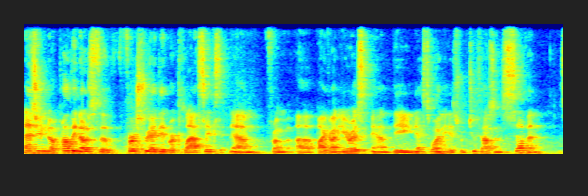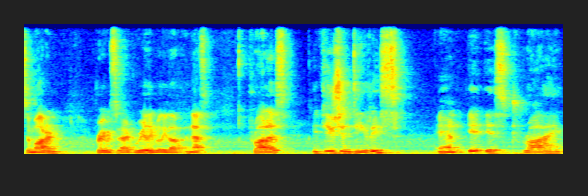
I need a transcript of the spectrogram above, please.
As you know, probably noticed, the first three I did were classics um, from uh, bygone eras, and the next one is from 2007. It's a modern fragrance that I really, really love, and that's Prada's Infusion d'Iris, and it is dry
